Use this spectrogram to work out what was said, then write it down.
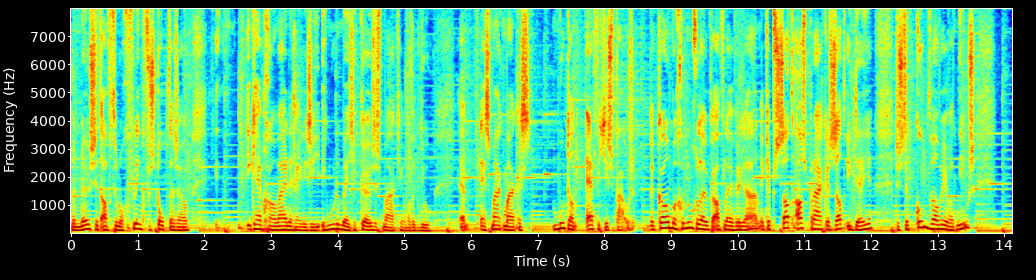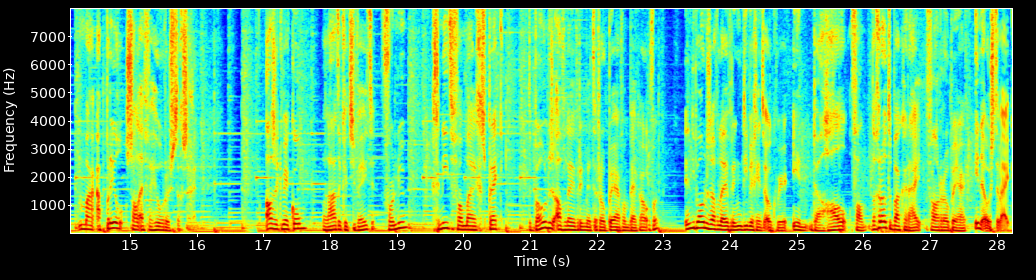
Mijn neus zit af en toe nog flink verstopt en zo ik heb gewoon weinig energie. Ik moet een beetje keuzes maken in wat ik doe. En, en smaakmakers moet dan eventjes pauze. Er komen genoeg leuke afleveringen aan. Ik heb zat afspraken, zat ideeën. Dus er komt wel weer wat nieuws. Maar april zal even heel rustig zijn. Als ik weer kom, laat ik het je weten. Voor nu, geniet van mijn gesprek. De bonusaflevering met Robert van Beckhoven. En die bonusaflevering die begint ook weer in de hal van de grote bakkerij van Robert in Oosterwijk.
